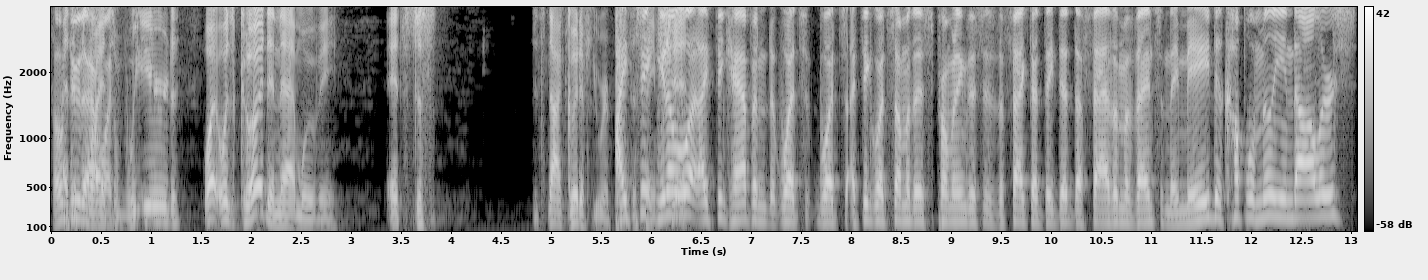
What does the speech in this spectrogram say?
Don't do that why one. It's weird. What was good in that movie? It's just it's not good if you repeat I the think same you know shit. what I think happened. What's what's I think what some of this promoting this is the fact that they did the Fathom events and they made a couple million dollars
